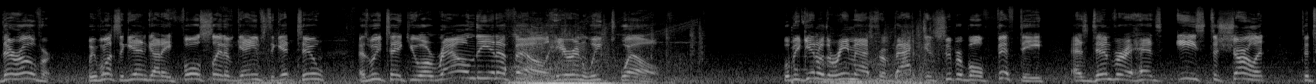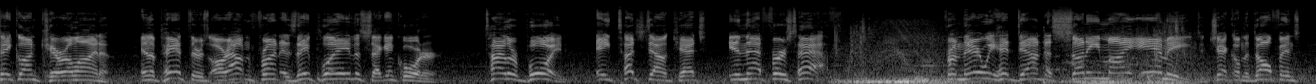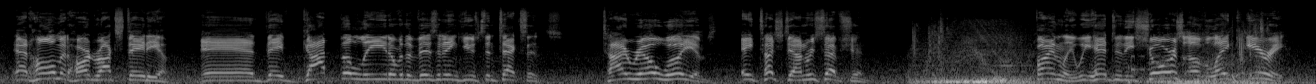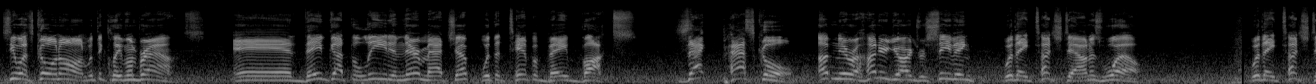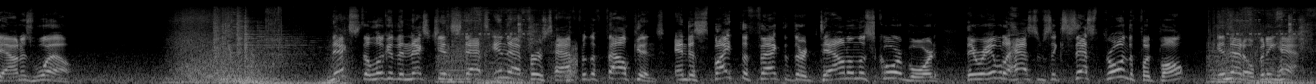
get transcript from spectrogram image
they're over. We've once again got a full slate of games to get to as we take you around the NFL here in Week 12. We'll begin with a rematch from back in Super Bowl 50 as Denver heads east to Charlotte to take on Carolina. And the Panthers are out in front as they play the second quarter. Tyler Boyd, a touchdown catch in that first half. From there, we head down to sunny Miami to check on the Dolphins at home at Hard Rock Stadium. And they've got the lead over the visiting Houston Texans. Tyrell Williams, a touchdown reception. Finally, we head to the shores of Lake Erie, see what's going on with the Cleveland Browns. And they've got the lead in their matchup with the Tampa Bay Bucks. Zach Pascal, up near 100 yards receiving with a touchdown as well. With a touchdown as well. Next, a look at the next-gen stats in that first half for the Falcons. And despite the fact that they're down on the scoreboard, they were able to have some success throwing the football in that opening half.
